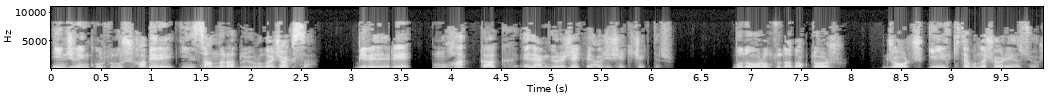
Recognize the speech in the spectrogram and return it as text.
İncil'in kurtuluş haberi insanlara duyurulacaksa birileri muhakkak elem görecek ve acı çekecektir. Bu doğrultuda Doktor George Gill kitabında şöyle yazıyor.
